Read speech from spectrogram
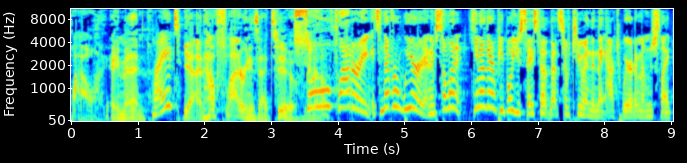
Wow. Amen. right? Yeah, and how flattering is that too? you so know? flattering. It's never weird. And if someone, you know, there are people you say stuff that stuff to, and then they act weird, and I'm just like,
